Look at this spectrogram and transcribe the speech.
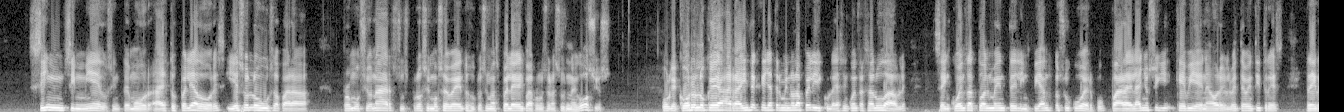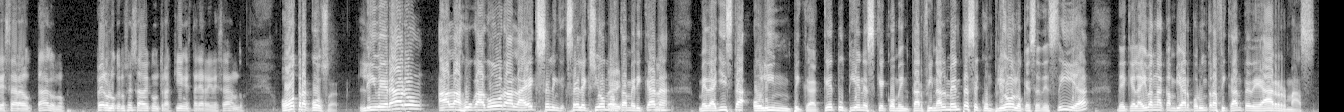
sin, sin miedo, sin temor a estos peleadores y eso lo usa para promocionar sus próximos eventos, sus próximas peleas para promocionar sus negocios. Porque Conor lo que a raíz de que ya terminó la película, ya se encuentra saludable, se encuentra actualmente limpiando su cuerpo para el año que viene, ahora el 2023, regresar al octágono. Pero lo que no se sabe contra quién estaría regresando. Otra cosa, liberaron a la jugadora, la ex sele- selección norteamericana, medallista olímpica. ¿Qué tú tienes que comentar? Finalmente se cumplió lo que se decía de que la iban a cambiar por un traficante de armas.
